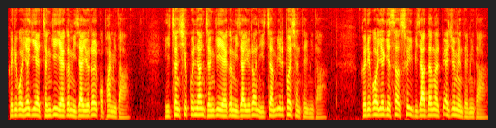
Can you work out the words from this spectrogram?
그리고 여기에 정기 예금 이자율을 곱합니다. 2019년 정기 예금 이자율은 2.1%입니다. 그리고 여기서 수입이자 등을 빼주면 됩니다.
